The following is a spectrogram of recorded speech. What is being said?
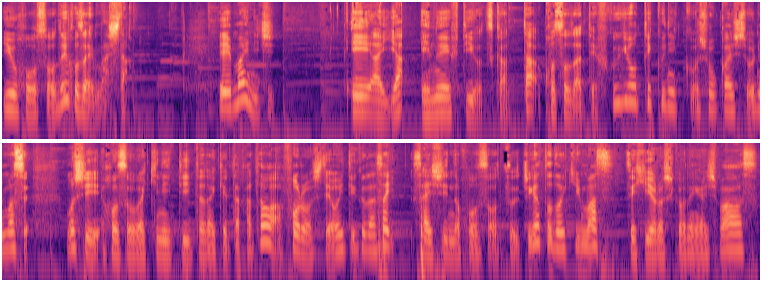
いう放送でございました。えー、毎日 AI や NFT を使った子育て副業テクニックを紹介しております。もし放送が気に入っていただけた方はフォローしておいてください。最新の放送通知が届きます。ぜひよろしくお願いします。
